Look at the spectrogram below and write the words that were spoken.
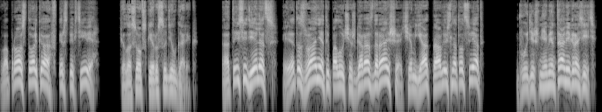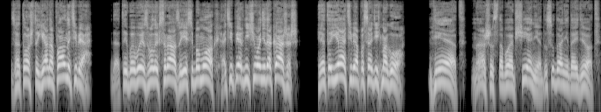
Вопрос только в перспективе», — философски рассудил Гарик. «А ты сиделец, и это звание ты получишь гораздо раньше, чем я отправлюсь на тот свет». «Будешь мне ментами грозить? За то, что я напал на тебя? Да ты бы вызвал их сразу, если бы мог, а теперь ничего не докажешь. Это я тебя посадить могу». «Нет, наше с тобой общение до суда не дойдет.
